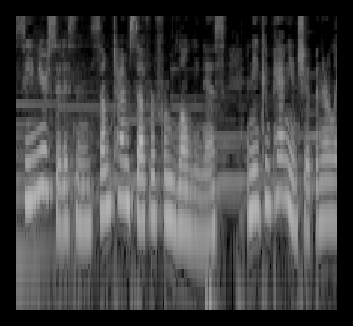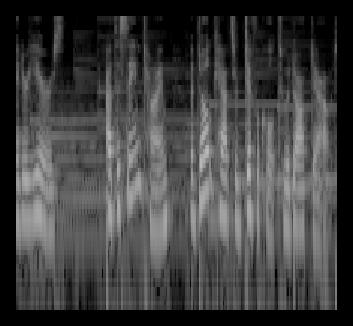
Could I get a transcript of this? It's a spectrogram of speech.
Senior citizens sometimes suffer from loneliness and need companionship in their later years. At the same time, adult cats are difficult to adopt out.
